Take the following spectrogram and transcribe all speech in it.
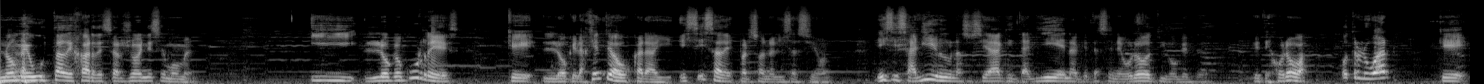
no me gusta dejar de ser yo en ese momento. Y lo que ocurre es que lo que la gente va a buscar ahí es esa despersonalización, ese salir de una sociedad que te aliena, que te hace neurótico, que te, que te joroba. Otro lugar que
